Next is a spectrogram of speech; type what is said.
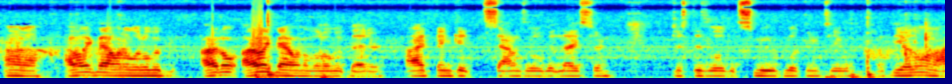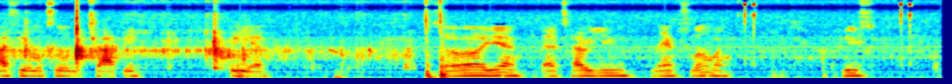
I don't know I like that one a little bit I don't I like that one a little bit better I think it sounds a little bit nicer just is a little bit smooth looking too. But the other one I feel looks a little bit choppy. But yeah. So uh, yeah, that's how you ramp slow. Peace.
